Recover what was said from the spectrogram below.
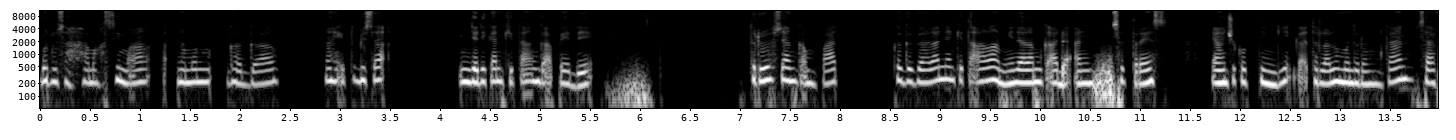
berusaha maksimal namun gagal nah itu bisa menjadikan kita nggak pede. Terus yang keempat kegagalan yang kita alami dalam keadaan stres yang cukup tinggi gak terlalu menurunkan self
